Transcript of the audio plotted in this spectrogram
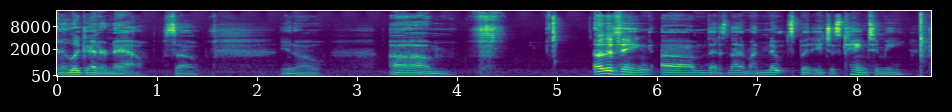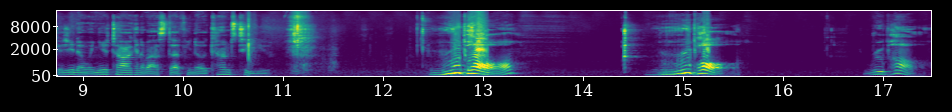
And look at her now. So, you know, um, other thing um, that is not in my notes, but it just came to me because you know when you're talking about stuff, you know it comes to you. RuPaul, RuPaul RuPaul.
